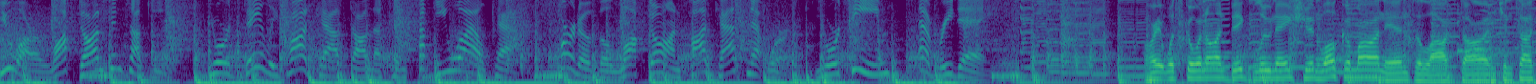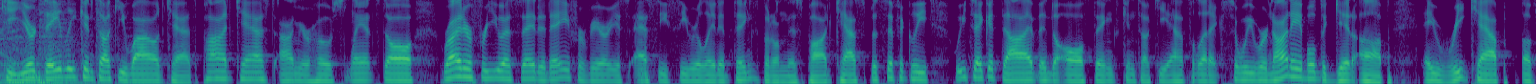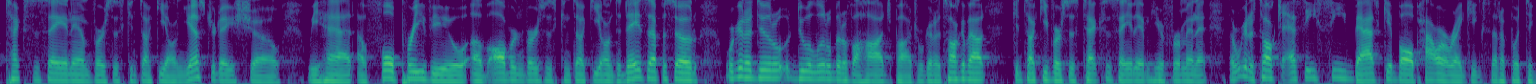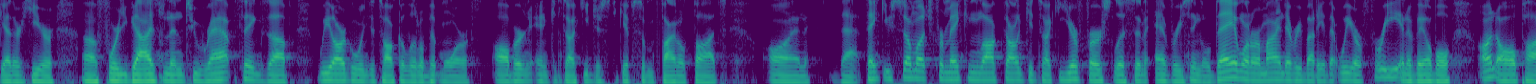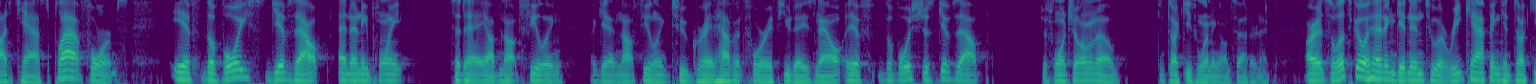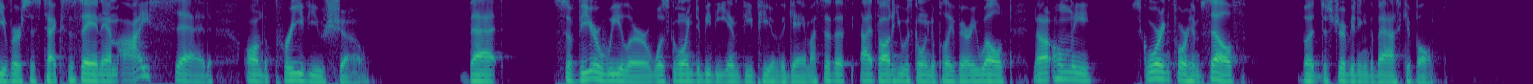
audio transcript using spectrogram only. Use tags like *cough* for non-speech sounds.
You are Locked On Kentucky, your daily podcast on the Kentucky Wildcats, part of the Locked On Podcast Network. Your team every day. All right, what's going on, Big Blue Nation? Welcome on in to Locked On Kentucky, your daily Kentucky Wildcats podcast. I'm your host, Lance Dawe, writer for USA Today for various SEC related things. But on this podcast specifically, we take a dive into all things Kentucky athletics. So we were not able to get up a recap of Texas A&M versus Kentucky on yesterday's show. We had a full preview of Auburn versus Kentucky on today's episode. We're going to do do a little bit of a hodgepodge. We're going to talk about Kentucky versus versus Texas A&M here for a minute. Then we're going to talk SEC basketball power rankings that I put together here uh, for you guys. And then to wrap things up, we are going to talk a little bit more Auburn and Kentucky just to give some final thoughts on that. Thank you so much for making Locked On Kentucky your first listen every single day. I want to remind everybody that we are free and available on all podcast platforms. If the voice gives out at any point today, I'm not feeling Again, not feeling too great. Haven't for a few days now. If the voice just gives out, just want you all to know Kentucky's winning on Saturday. All right, so let's go ahead and get into it. Recapping Kentucky versus Texas A&M. I said on the preview show that Sahvir Wheeler was going to be the MVP of the game. I said that I thought he was going to play very well, not only scoring for himself, but distributing the basketball.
